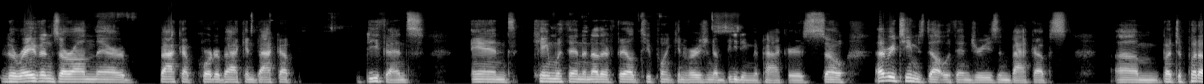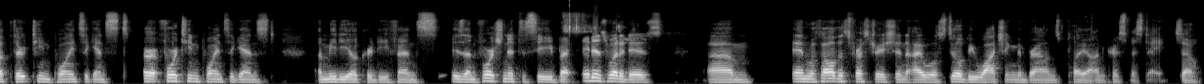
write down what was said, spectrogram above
The Ravens are on their backup quarterback and backup defense and came within another failed two point conversion of beating the Packers. So every team's dealt with injuries and backups. Um, but to put up 13 points against or 14 points against a mediocre defense is unfortunate to see, but it is what it is. Um, and with all this frustration, I will still be watching the Browns play on Christmas Day. So,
